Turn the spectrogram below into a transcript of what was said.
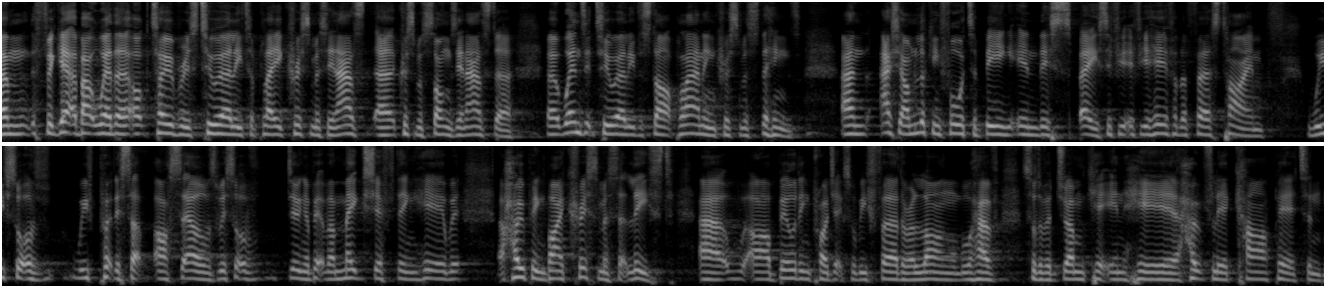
Um, forget about whether October is too early to play Christmas in As, uh, Christmas songs in Asda. Uh, when's it too early to start planning Christmas things? And actually, I'm looking forward to being in this space. If, you, if you're here for the first time, we've sort of we've put this up ourselves. We're sort of doing a bit of a makeshift thing here. We're hoping by Christmas at least, uh, our building projects will be further along. We'll have sort of a drum kit in here, hopefully a carpet, and,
